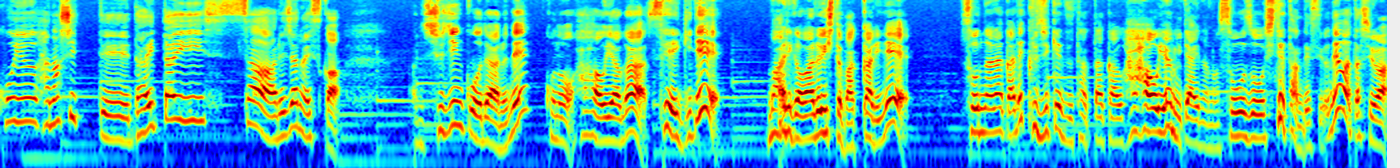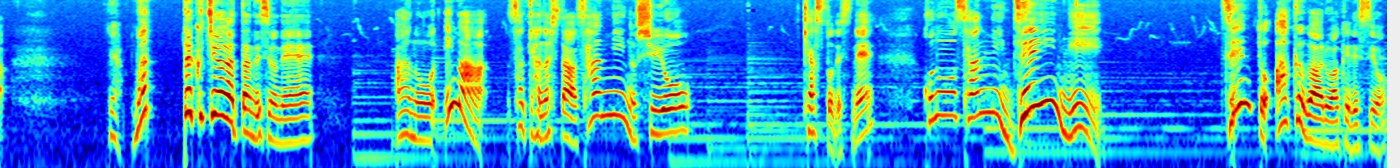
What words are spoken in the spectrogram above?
こういう話って大体さあれじゃないですかあの主人公であるねこの母親が正義で周りが悪い人ばっかりでそんな中でくじけず戦う母親みたいなのを想像してたんですよね私は。いや全く違かったんですよね。あの今さっき話した3人の主要キャストですねこの3人全員に善と悪があるわけですよ。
